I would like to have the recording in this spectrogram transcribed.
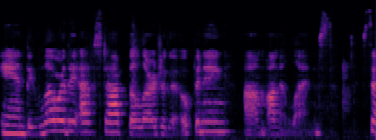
And the lower the f-stop, the larger the opening um, on the lens. So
